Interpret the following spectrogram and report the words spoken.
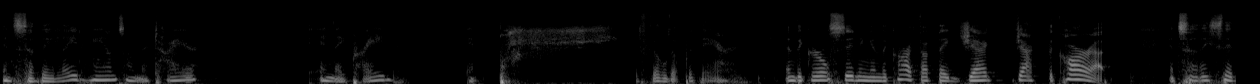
And so they laid hands on the tire, and they prayed, and it filled up with air. And the girl sitting in the car thought they jacked, jacked the car up. And so they said,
